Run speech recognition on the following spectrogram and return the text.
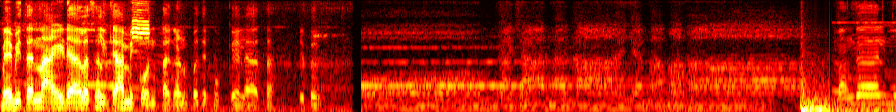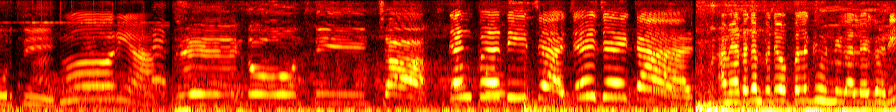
मे बी त्यांना आयडिया आला असेल की आम्ही कोणता गणपती बुक केला आता इथून. मंगल मूर्ती मोर्या. एक दोन तीन चार. गणपतीचा जय जयकार. आम्ही आता गणपती बाप्पाला घेऊन निघालोय घरी.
